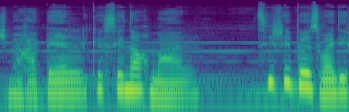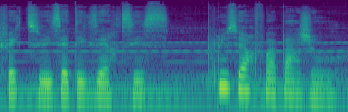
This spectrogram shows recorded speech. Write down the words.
Je me rappelle que c'est normal si j'ai besoin d'effectuer cet exercice plusieurs fois par jour.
